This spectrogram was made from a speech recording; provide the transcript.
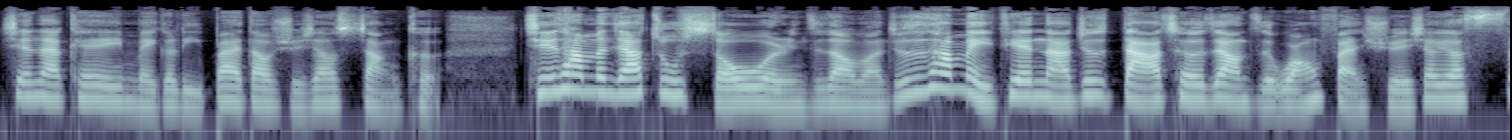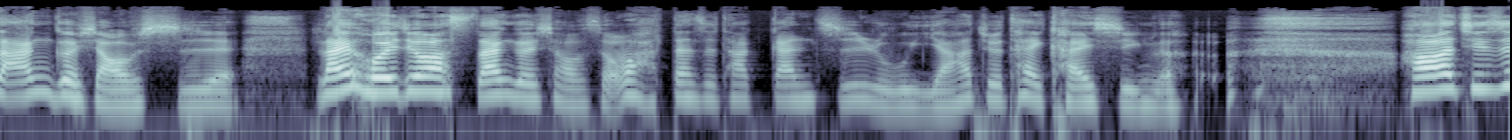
现在可以每个礼拜到学校上课。其实他们家住首尔，你知道吗？就是他每天呢，就是搭车这样子往返学校要三个小时，诶，来回就要三个小时，哇！但是他甘之如饴啊，他觉得太开心了。好啊，其实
